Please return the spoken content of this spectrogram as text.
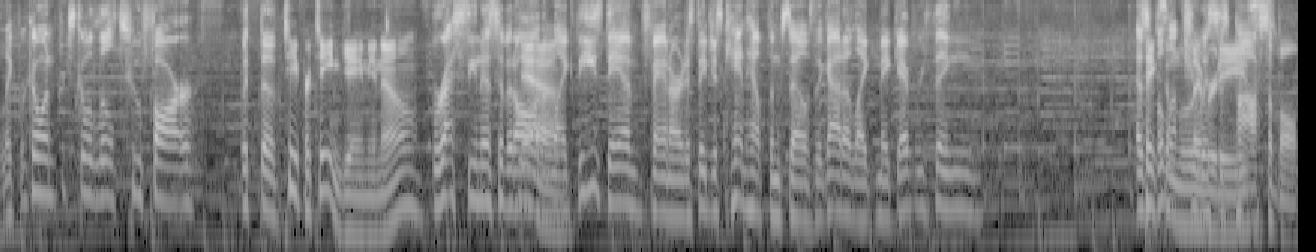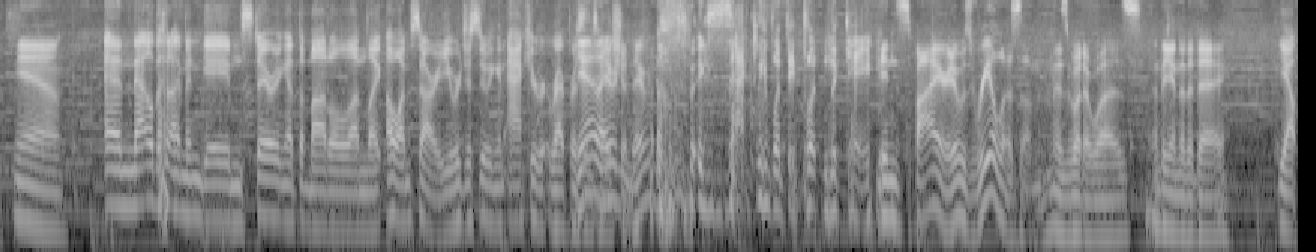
Like we're going, we're just going a little too far with the T for teen game, you know. breastiness of it all. And I'm like, these damn fan artists, they just can't help themselves. They gotta like make everything as Take some voluptuous liberties as possible. Yeah. And now that I'm in game staring at the model, I'm like, oh, I'm sorry. You were just doing an accurate representation yeah, they were- of exactly what they put in the game. Inspired. It was realism, is what it was at the end of the day. Yep.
